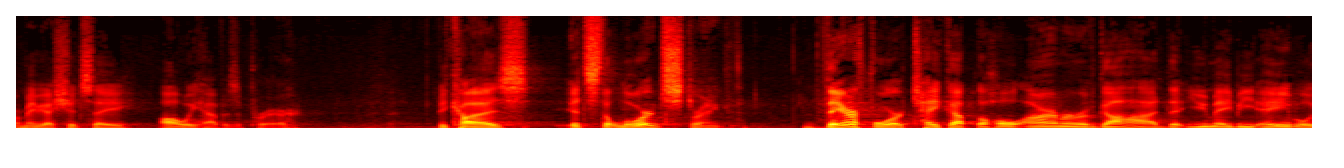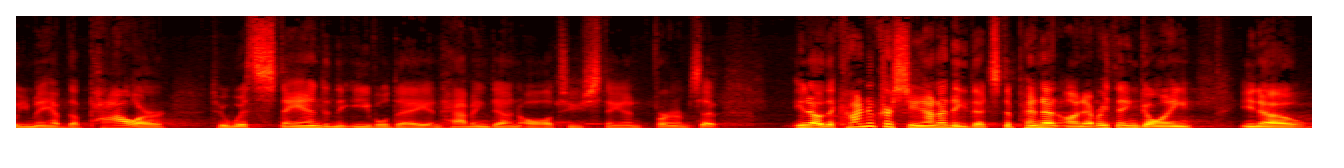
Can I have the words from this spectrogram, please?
Or maybe I should say, all we have is a prayer. Because it's the Lord's strength. Therefore, take up the whole armor of God that you may be able, you may have the power to withstand in the evil day, and having done all to stand firm. So, you know, the kind of Christianity that's dependent on everything going, you know,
